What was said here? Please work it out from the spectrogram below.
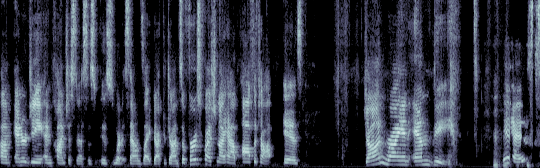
um, energy and consciousness, is, is what it sounds like, Dr. John. So, first question I have off the top is John Ryan, MD, is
